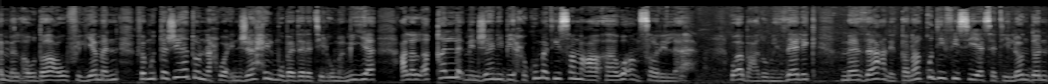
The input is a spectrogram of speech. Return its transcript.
أما الأوضاع في اليمن فمتجهة نحو إنجاح المبادرة الأممية على الأقل من جانب حكومة صنعاء وأنصار الله. وأبعد من ذلك ماذا عن التناقض في سياسة لندن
